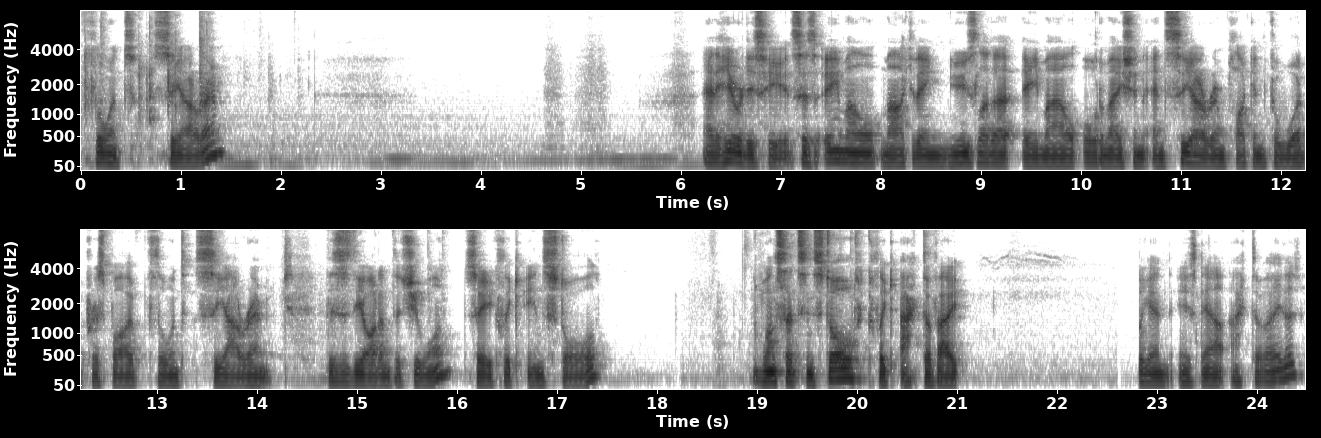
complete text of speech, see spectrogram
Fluent CRM, And here it is here. It says email marketing, newsletter, email, automation, and CRM plugin for WordPress by Fluent CRM. This is the item that you want. So you click install. Once that's installed, click activate. Again, is now activated.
